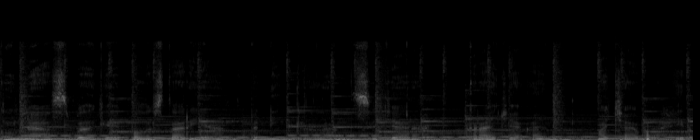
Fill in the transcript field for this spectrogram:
guna sebagai pelestarian peninggalan sejarah kerajaan Majapahit.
